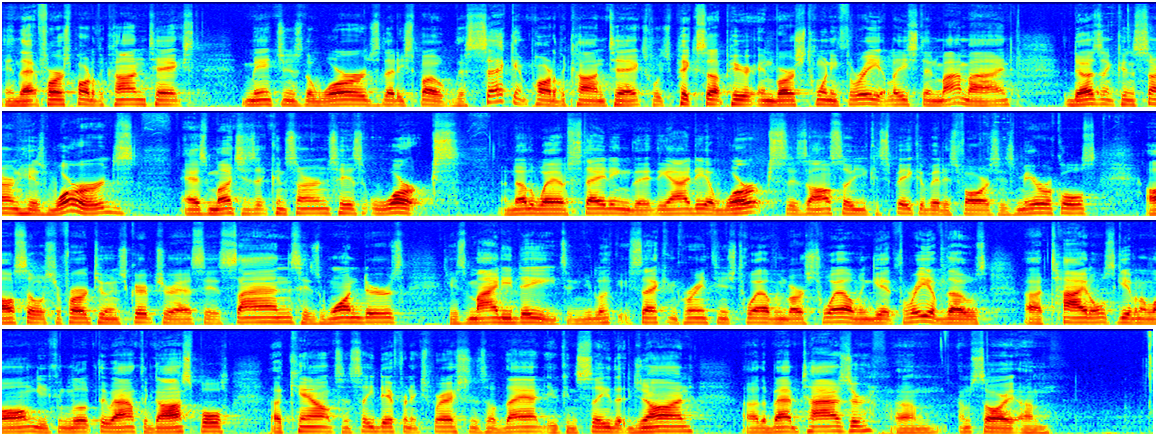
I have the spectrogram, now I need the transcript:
And that first part of the context mentions the words that he spoke. The second part of the context, which picks up here in verse 23, at least in my mind, doesn't concern his words as much as it concerns his works. Another way of stating the, the idea of works is also, you could speak of it as far as his miracles. Also, it's referred to in Scripture as his signs, his wonders, his mighty deeds. And you look at 2 Corinthians 12 and verse 12 and get three of those uh, titles given along. You can look throughout the gospel accounts and see different expressions of that. You can see that John, uh, the baptizer, um, I'm sorry, um,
